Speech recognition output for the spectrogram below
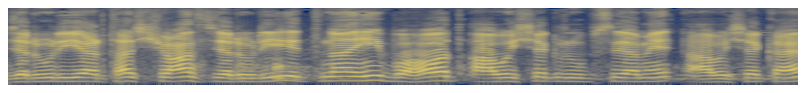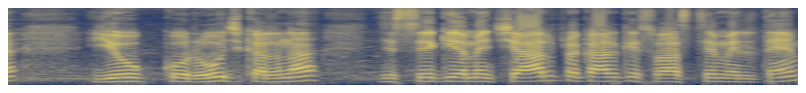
ज़रूरी है, अर्थात श्वास ज़रूरी है। इतना ही बहुत आवश्यक रूप से हमें आवश्यक है योग को रोज़ करना, जिससे कि हमें चार प्रकार के स्वास्थ्य मिलते हैं।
